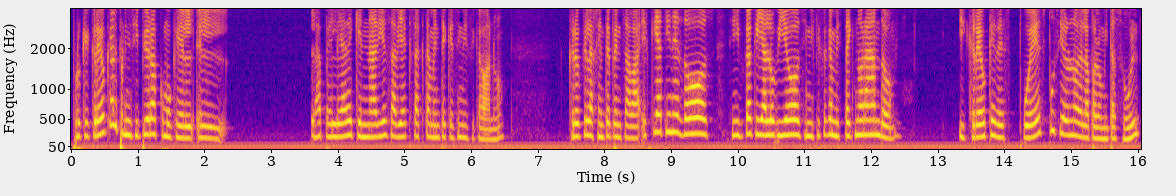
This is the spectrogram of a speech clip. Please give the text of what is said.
Porque creo que al principio era como que el, el la pelea de que nadie sabía exactamente qué significaba, ¿no? Creo que la gente pensaba, es que ya tiene dos, significa que ya lo vio, significa que me está ignorando. Y creo que después pusieron lo de la palomita azul,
